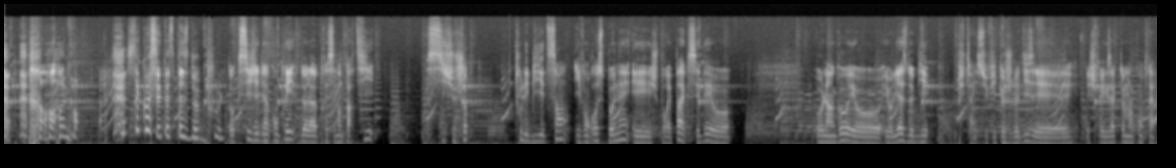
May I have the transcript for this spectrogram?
oh non. C'est quoi cette espèce de boule? Donc, si j'ai bien compris de la précédente partie, si je chope tous les billets de sang, ils vont respawner et je pourrais pas accéder au, au lingot et au, et au de billets. Putain, il suffit que je le dise et, et je fais exactement le contraire.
